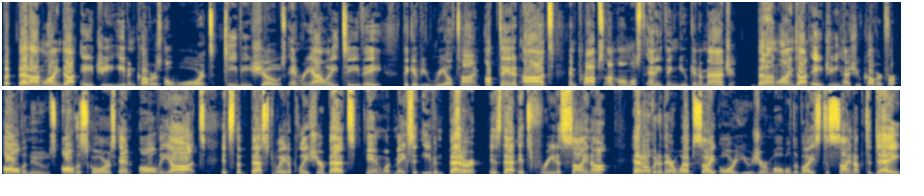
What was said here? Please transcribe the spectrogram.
But betonline.ag even covers awards, TV shows, and reality TV. They give you real-time, updated odds and props on almost anything you can imagine. BetOnline.ag has you covered for all the news, all the scores, and all the odds. It's the best way to place your bets, and what makes it even better is that it's free to sign up. Head over to their website or use your mobile device to sign up today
